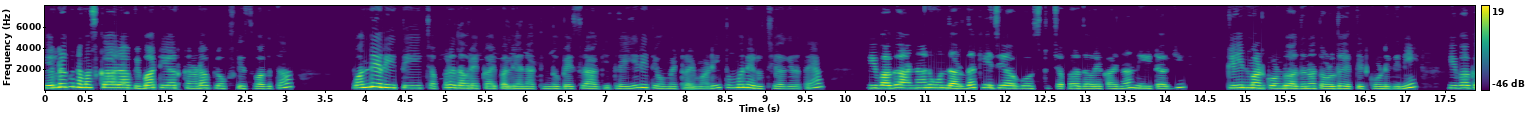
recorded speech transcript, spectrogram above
ಎಲ್ರಿಗೂ ನಮಸ್ಕಾರ. ವಿಭಾ ಟಿ ಆರ್ ಕನ್ನಡ ಬ್ಲಾಗ್ಸ್ಗೆ ಸ್ವಾಗತ. ಒಂದೇ ರೀತಿ ಚಪ್ಪರದ ಅವರೆಕಾಯಿ ಪಲ್ಯನ ತಿಂದು ಬೇಸರ ಆಗಿದ್ದರೆ ಈ ರೀತಿ ಒಮ್ಮೆ ಟ್ರೈ ಮಾಡಿ ತುಂಬಾ ರುಚಿಯಾಗಿರುತ್ತೆ. ಇವಾಗ ನಾನು ಒಂದು ಅರ್ಧ ಕೆ ಜಿ ಆಗುವಷ್ಟು ಚಪ್ಪರದ ಅವರೆಕಾಯಿನ ನೀಟಾಗಿ ಕ್ಲೀನ್ ಮಾಡಿಕೊಂಡು ಅದನ್ನು ತೊಳೆದು ಎತ್ತಿಟ್ಕೊಂಡಿದ್ದೀನಿ. ಇವಾಗ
